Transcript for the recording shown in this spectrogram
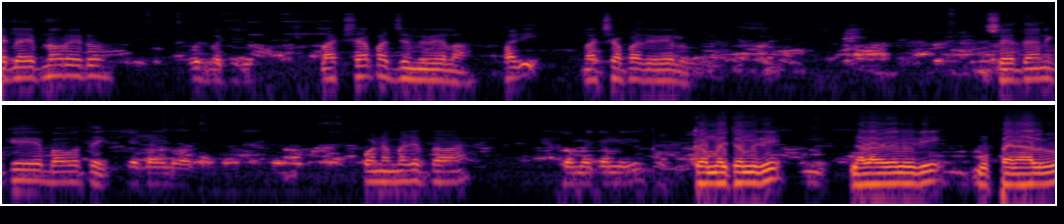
ఎట్లా చెప్పినావు రేటు? లక్ష పద్దెనిమిది వేల? పది. లక్ష పది వేలు సేద్యానికి బాగుతాయి. ఫోన్ నెంబర్ చెప్తావా? తొంభై తొమ్మిది. తొంభై తొమ్మిది నలభై ఎనిమిది ముప్పై నాలుగు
